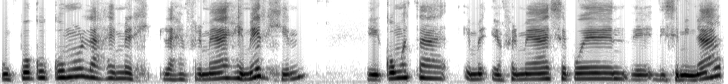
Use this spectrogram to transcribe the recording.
un poco cómo las, las enfermedades emergen, eh, cómo estas em, enfermedades se pueden eh, diseminar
